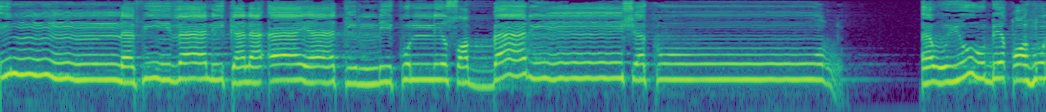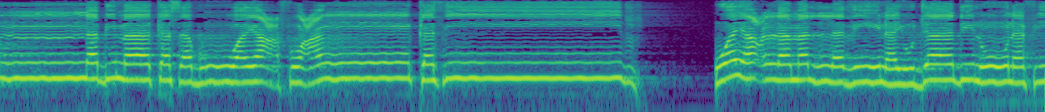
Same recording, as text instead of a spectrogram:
إن في ذلك لآيات لكل صبار شكور. أو يوبقهن بما كسبوا ويعفو عن كثير ويعلم الذين يجادلون في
